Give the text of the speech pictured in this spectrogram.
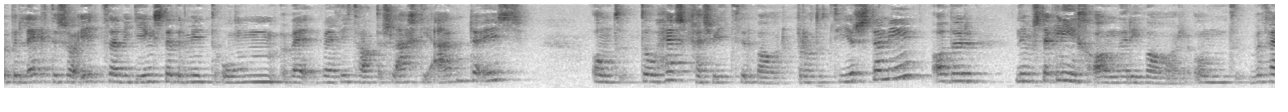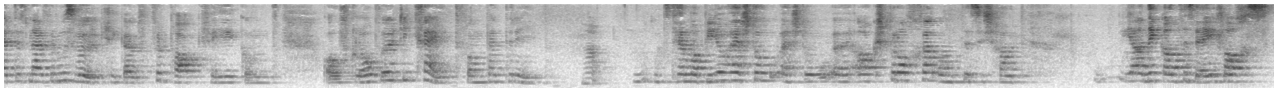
überleg dir schon jetzt, wie gehst du damit um, wenn, wenn es jetzt halt eine schlechte Ernte ist und du hast keine Schweizer Ware. Produzierst du nicht oder nimmst du gleich andere Ware? Und was hat das dann für Auswirkungen auf die Verpackung und auf die Glaubwürdigkeit des Betriebs? Ja. Und das Thema Bio hast du, hast du äh, angesprochen und das ist halt ja, nicht ganz ein einfaches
